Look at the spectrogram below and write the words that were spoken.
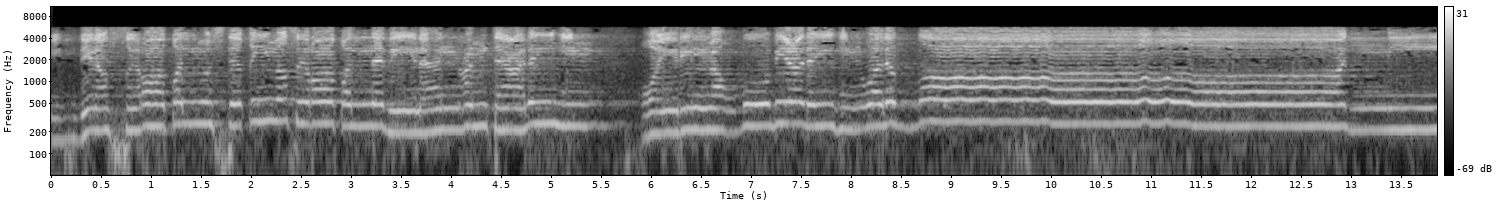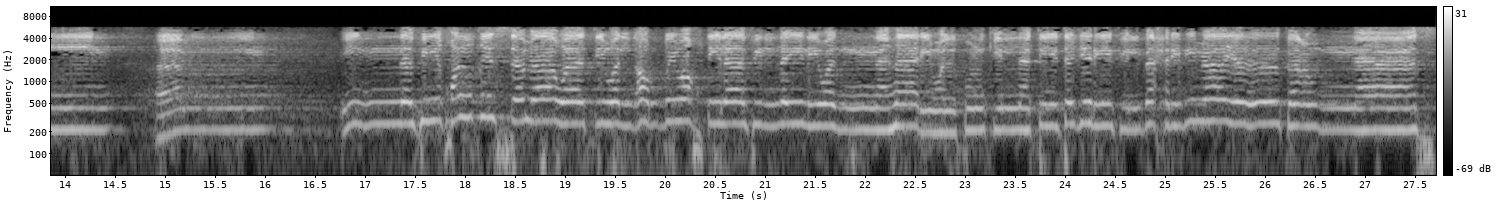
اهدنا الصراط المستقيم صراط الذين أنعمت عليهم غير المغضوب عليهم ولا الضالين. آمين. إن في خلق السماوات والأرض واختلاف الليل والنهار والفلك التي تجري في البحر بما ينفع الناس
